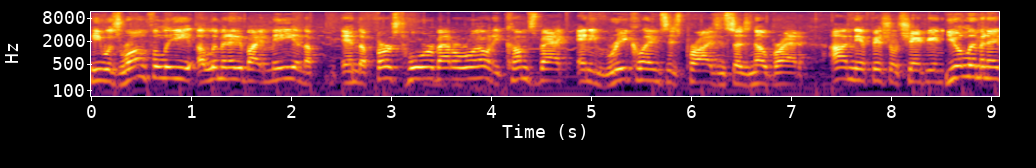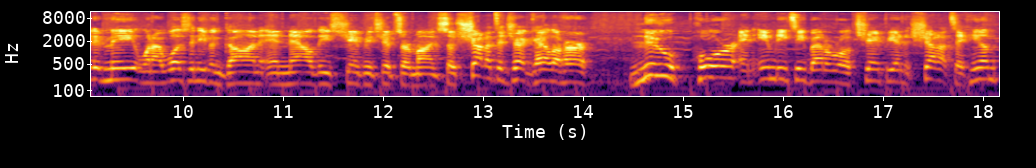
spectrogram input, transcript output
he was wrongfully eliminated by me in the in the first Horror Battle Royal, and he comes back and he reclaims his prize and says, no, Brad, I'm the official champion. You eliminated me when I wasn't even gone, and now these championships are mine. So shout out to Jack Gallagher new horror and MDT Battle Royal champion. Shout out to him.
